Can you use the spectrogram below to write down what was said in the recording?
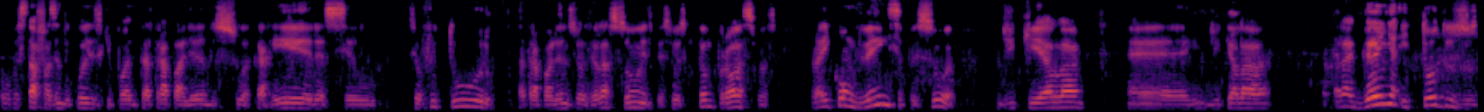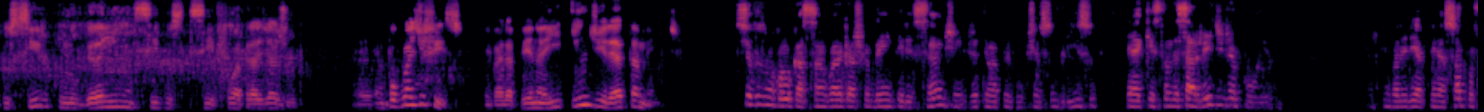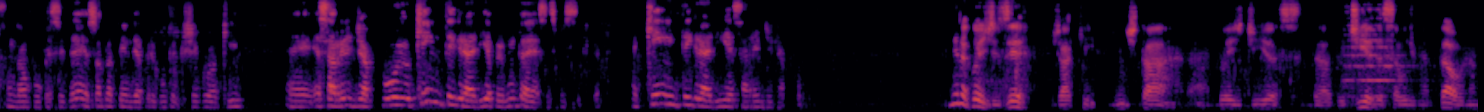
ou você está fazendo coisas que podem estar atrapalhando sua carreira, seu, seu futuro, atrapalhando suas relações, pessoas que estão próximas, para aí convence a pessoa de que ela, é, de que ela, ela ganha e todos os do círculo ganham se, se for atrás de ajuda. É, é um pouco mais difícil e vale a pena ir indiretamente. Eu fazer uma colocação agora que eu acho é bem interessante, já tem uma perguntinha sobre isso, é a questão dessa rede de apoio. Acho que valeria a pena só aprofundar um pouco essa ideia, só para atender a pergunta que chegou aqui. É, essa rede de apoio, quem integraria, a pergunta é essa específica, é quem integraria essa rede de apoio? Primeira coisa a dizer, já que a gente está há dois dias da- do Dia da Saúde Mental, né?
